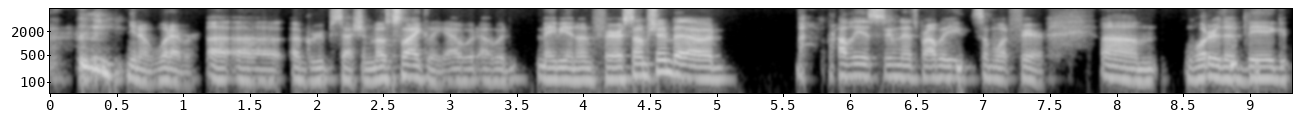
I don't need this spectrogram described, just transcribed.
you know, whatever, a, a, a group session. Most likely I would, I would maybe an unfair assumption, but I would probably assume that's probably somewhat fair. Um, what are the big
